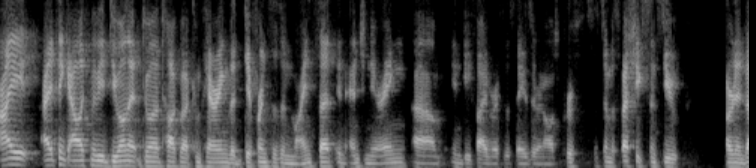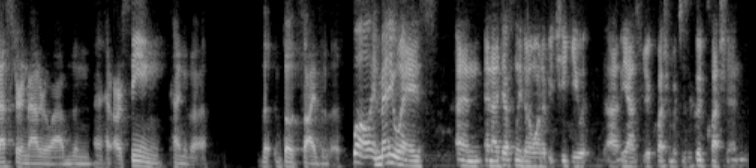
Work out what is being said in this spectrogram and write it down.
I I think Alex, maybe do you want to do you want to talk about comparing the differences in mindset in engineering um, in DeFi versus say zero knowledge proof system, especially since you are an investor in Matter Labs and, and are seeing kind of a the, both sides of this? Well, in many ways, and and I definitely don't want to be cheeky with uh, the answer to your question, which is a good question.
